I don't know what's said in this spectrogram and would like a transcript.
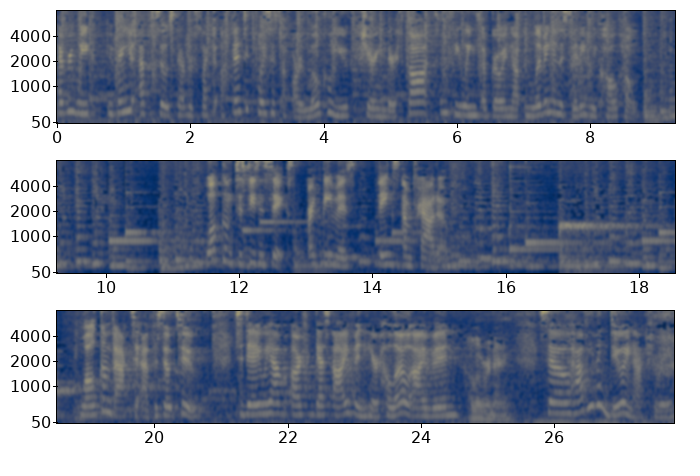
Every week, we bring you episodes that reflect the authentic voices of our local youth, sharing their thoughts and feelings of growing up and living in the city we call home. Welcome to season six. Our theme is Things I'm Proud of. Welcome back to episode two. Today we have our guest Ivan here. Hello, Ivan. Hello, Renee. So, how have you been doing actually?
